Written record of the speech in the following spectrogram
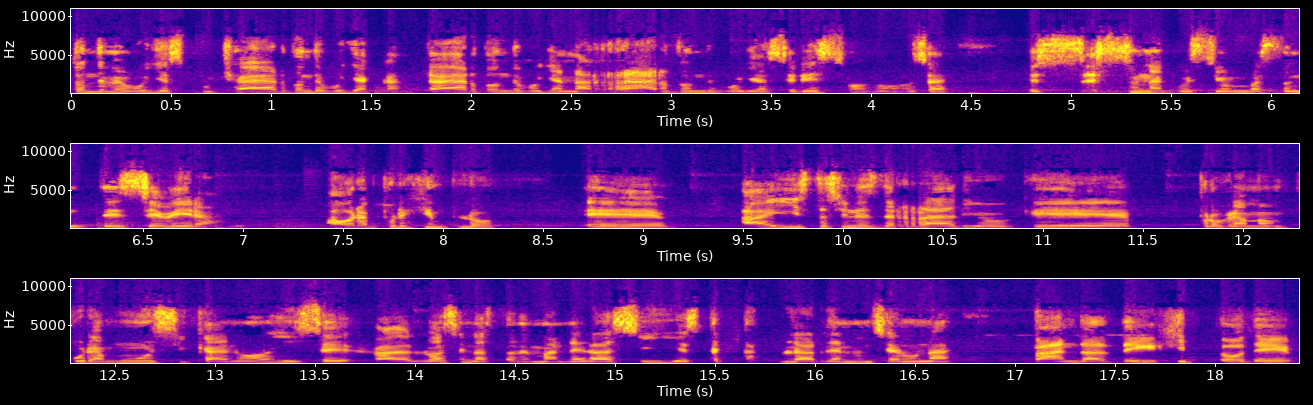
¿Dónde me voy a escuchar? ¿Dónde voy a cantar? ¿Dónde voy a narrar? ¿Dónde voy a hacer eso? ¿no? O sea, es, es una cuestión bastante severa. Ahora, por ejemplo, eh, hay estaciones de radio que programan pura música, ¿no? Y se lo hacen hasta de manera así espectacular de anunciar una banda de hip o de,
